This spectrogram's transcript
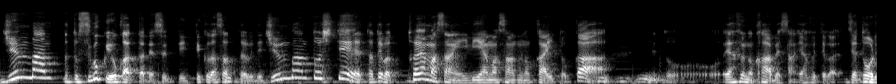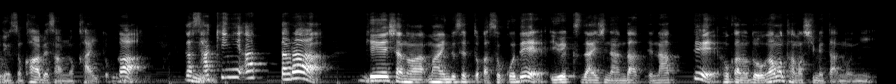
順番だとすごく良かったですって言ってくださった上で順番として例えば富山さん入山さんの回とか、うんえっと、ヤフーの川辺さんヤフーっていうか Z ホールディングスの川辺さんの回とかが先にあったらうん。経営者のマインドセットがそこで UX 大事なんだってなって他の動画も楽しめたのに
